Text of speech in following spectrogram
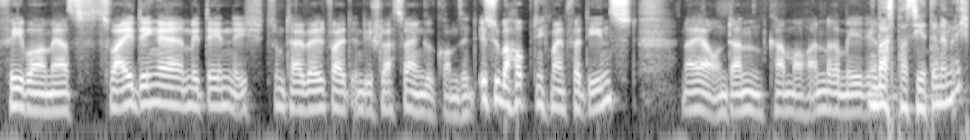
Februar, März zwei Dinge, mit denen ich zum Teil weltweit in die Schlagzeilen gekommen bin. Ist überhaupt nicht mein Verdienst. Naja, und dann kamen auch andere Medien. Was passierte nämlich?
